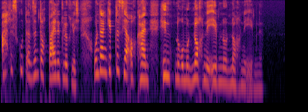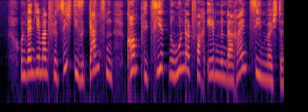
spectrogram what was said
alles gut, dann sind doch beide glücklich. Und dann gibt es ja auch kein hintenrum und noch eine Ebene und noch eine Ebene. Und wenn jemand für sich diese ganzen komplizierten Hundertfach-Ebenen da reinziehen möchte,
